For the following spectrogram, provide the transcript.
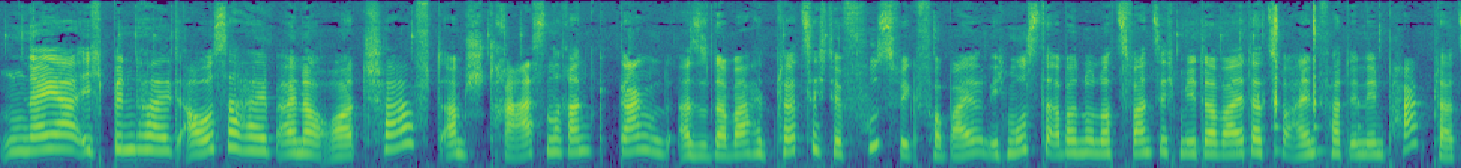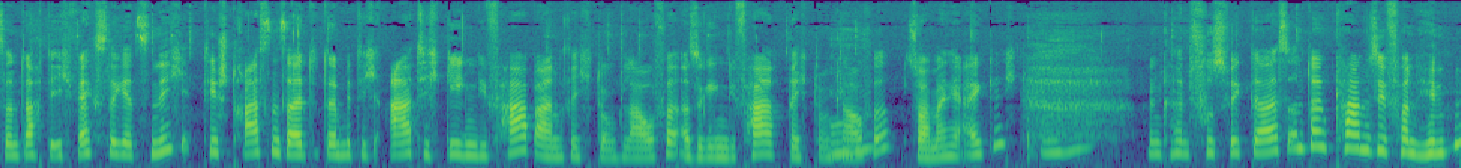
Naja, ich bin halt außerhalb einer Ortschaft am Straßenrand gegangen. Also da war halt plötzlich der Fußweg vorbei und ich musste aber nur noch 20 Meter weiter zur Einfahrt in den Parkplatz und dachte, ich wechsle jetzt nicht die Straßenseite, damit ich artig gegen die Fahrbahnrichtung laufe, also gegen die Fahrtrichtung laufe. Soll man ja eigentlich. Wenn kein Fußweg da ist. Und dann kam sie von hinten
